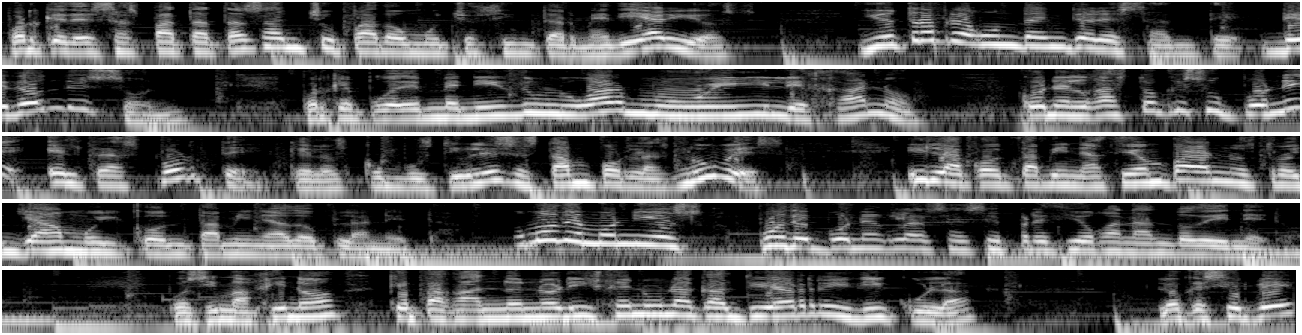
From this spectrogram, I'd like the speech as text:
porque de esas patatas han chupado muchos intermediarios. Y otra pregunta interesante, ¿de dónde son? Porque pueden venir de un lugar muy lejano, con el gasto que supone el transporte, que los combustibles están por las nubes, y la contaminación para nuestro ya muy contaminado planeta. ¿Cómo demonios puede ponerlas a ese precio ganando dinero? Pues imagino que pagando en origen una cantidad ridícula, lo que sirve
